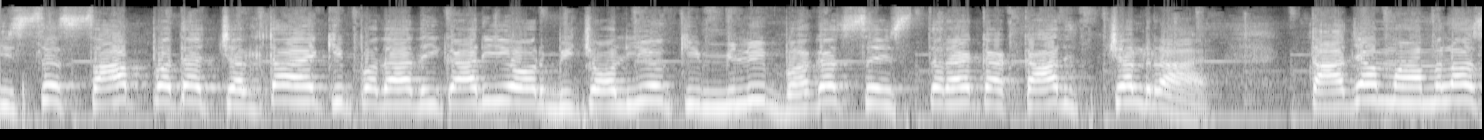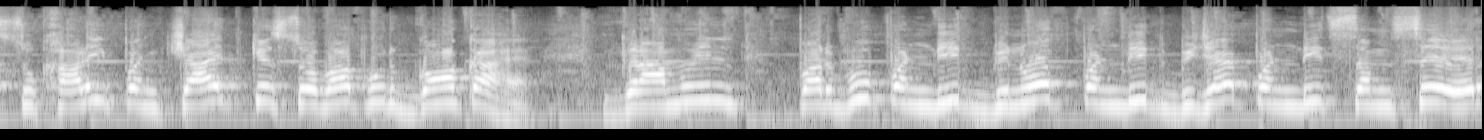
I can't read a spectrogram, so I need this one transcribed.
इससे साफ़ पता चलता है कि पदाधिकारी और बिचौलियों की मिली भगत से इस तरह का कार्य चल रहा है। ताज़ा मामला सुखाड़ी पंचायत के शोभापुर गाँव का है। ग्रामीण प्रभु पंडित, विनोद पंडित, विजय पंडित, शमशेर,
